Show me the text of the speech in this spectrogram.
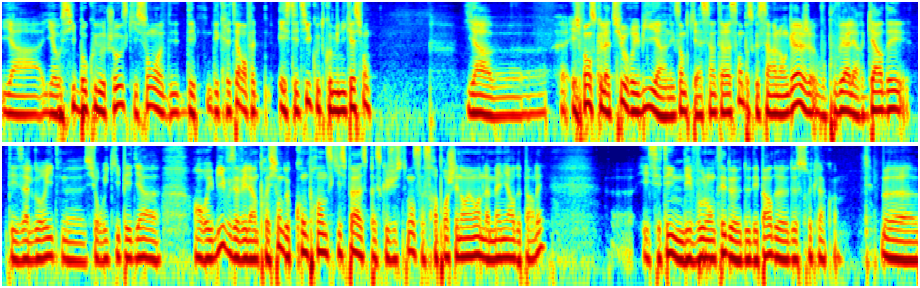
il y a, a, aussi beaucoup d'autres choses qui sont des, des, critères en fait esthétiques ou de communication. Il y a, euh, et je pense que là-dessus, Ruby est un exemple qui est assez intéressant parce que c'est un langage, vous pouvez aller regarder des algorithmes sur Wikipédia en Ruby, vous avez l'impression de comprendre ce qui se passe parce que justement, ça se rapproche énormément de la manière de parler. Et c'était une des volontés de, départ de, ce truc-là. Euh,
